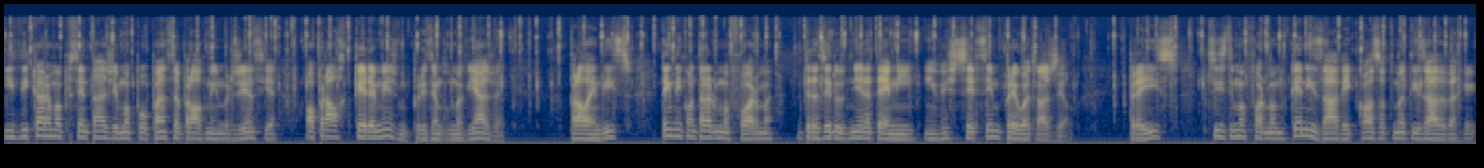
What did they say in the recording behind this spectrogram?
e dedicar uma percentagem uma poupança para alguma emergência ou para algo que queira mesmo, por exemplo, uma viagem. Para além disso, tenho de encontrar uma forma de trazer o dinheiro até mim, em vez de ser sempre eu atrás dele. Para isso, preciso de uma forma mecanizada e quase automatizada de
